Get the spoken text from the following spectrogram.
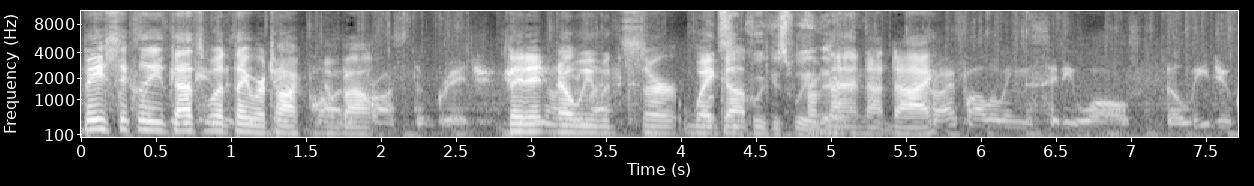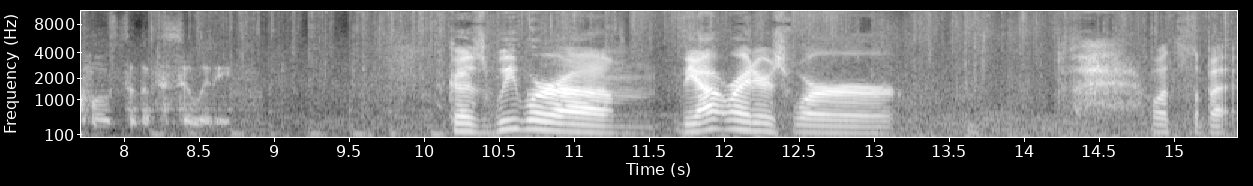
basically that's what they were talking about. across the bridge. Should They didn't know we would start wake up from there? that and not die. Try following the city walls. They'll lead you close to the facility. Because we were, um, the Outriders were, what's the be-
